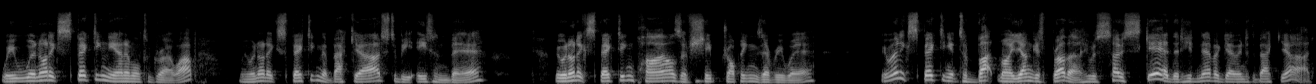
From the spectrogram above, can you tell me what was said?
We were not expecting the animal to grow up. We were not expecting the backyard to be eaten bare. We were not expecting piles of sheep droppings everywhere. We weren't expecting it to butt my youngest brother, who was so scared that he'd never go into the backyard.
